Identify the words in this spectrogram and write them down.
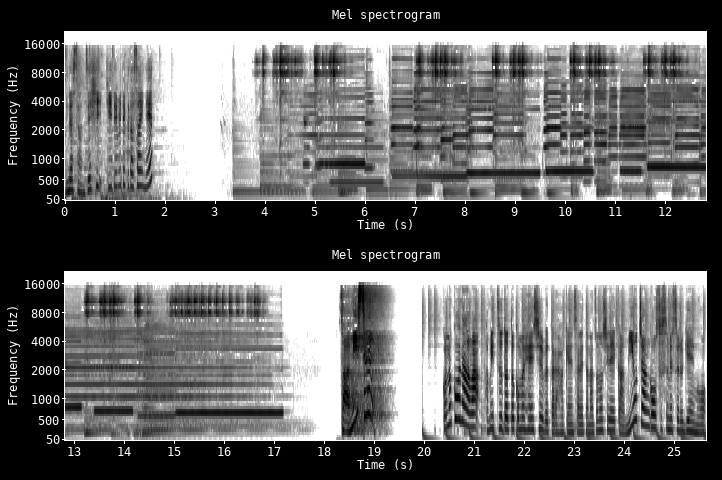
皆さんぜひ聴いてみてくださいね。ァミセン。このコーナーはファミツー .com 編集部から派遣された謎の司令官みおちゃんがおすすめするゲームを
